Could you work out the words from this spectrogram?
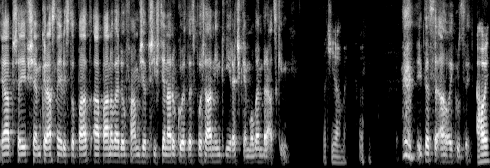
Já přeji všem krásný listopad a pánové doufám, že příště narokujete s pořádným knírečkem Movem Bráckým. Začínáme. Mějte se, ahoj kluci. Ahoj.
